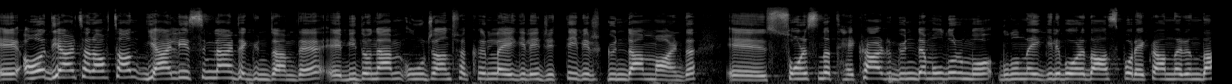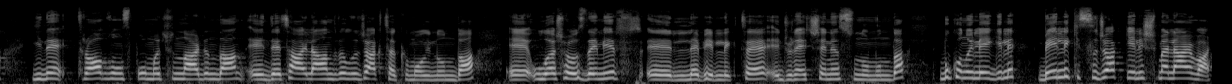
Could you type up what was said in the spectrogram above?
E, ama diğer taraftan yerli isimler de gündemde. E, bir dönem Uğurcan Çakır'la ilgili ciddi bir gündem vardı. E, sonrasında tekrar gündem olur mu? Bununla ilgili bu arada Aspor ekranlarında yine Trabzonspor maçının ardından e, detaylandırılacak takım oyununda. E, Ulaş Özdemir e, ile birlikte e, Cüneyt Şen'in sunumunda bu konuyla ilgili belli ki sıcak gelişmeler var.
